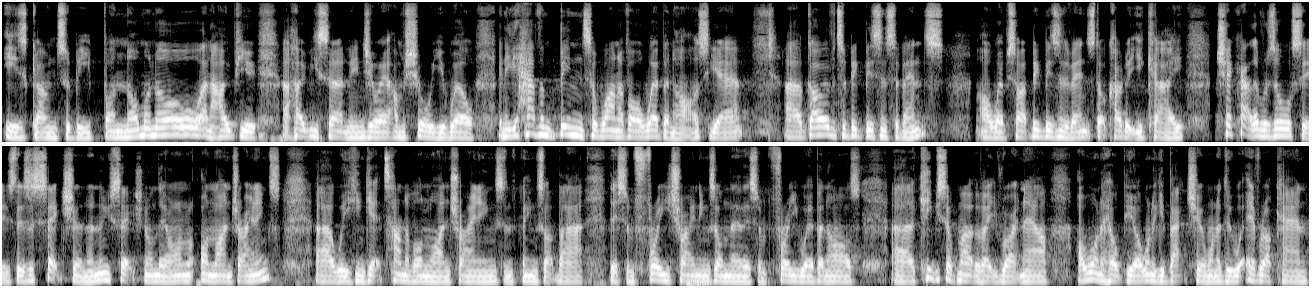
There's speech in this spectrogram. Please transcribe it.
is going to be phenomenal. And I hope you, I hope you certainly enjoy it. I'm sure you will. And if you haven't been to one of our webinars yet, uh, go over to Big Business Events, our website, bigbusinessevents.co.uk. Check out the resources. There's a section, a new section on there on online trainings, uh, where you can get a ton of online trainings and things like that. There's some free trainings on there. There's some free webinars webinars. Uh, keep yourself motivated right now. I want to help you. I want to give back to you. I want to do whatever I can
